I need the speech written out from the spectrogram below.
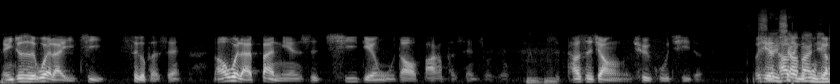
等于就是未来一季。四个 percent，然后未来半年是七点五到八个 percent 左右，嗯嗯，它是这样去估计的，而且它的目标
